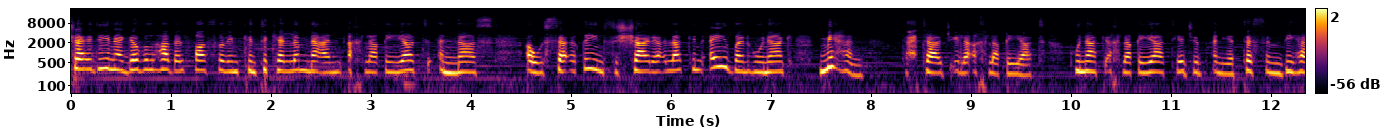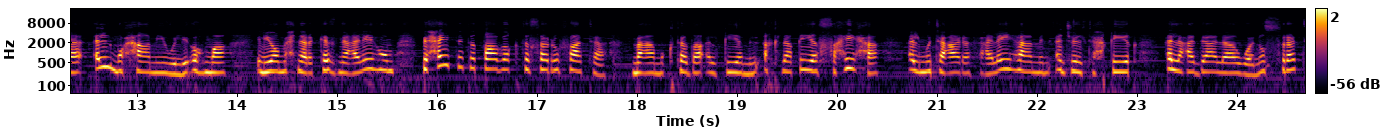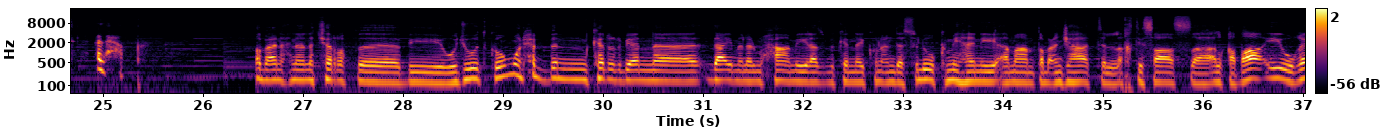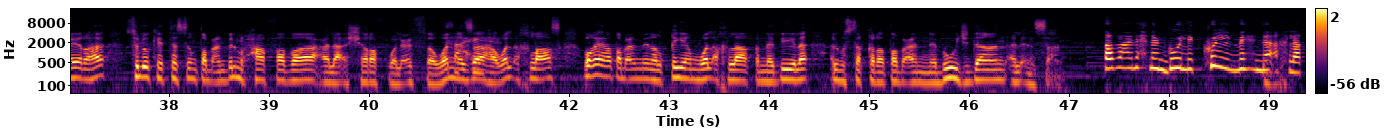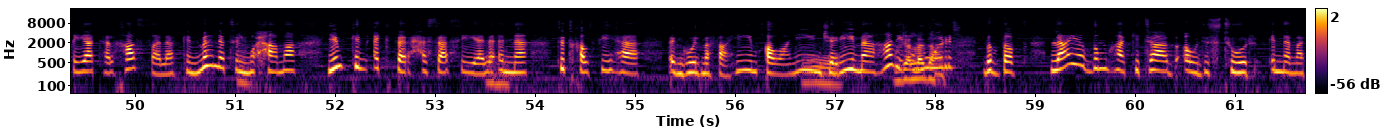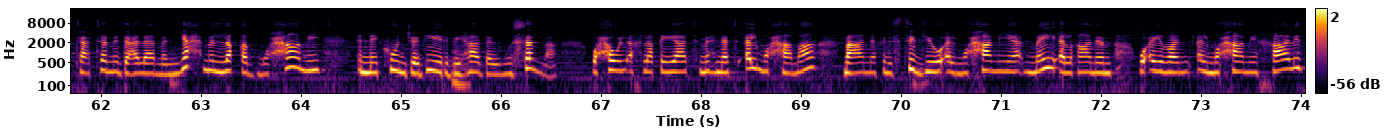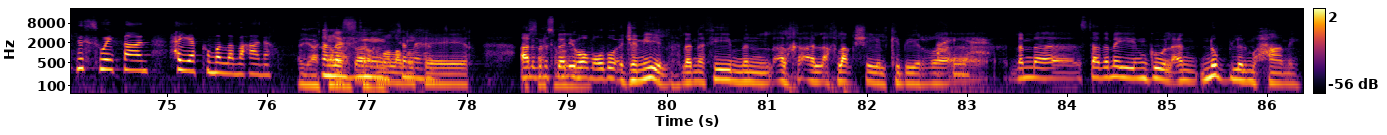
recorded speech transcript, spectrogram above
مشاهدينا قبل هذا الفاصل يمكن تكلمنا عن أخلاقيات الناس أو السائقين في الشارع لكن أيضا هناك مهن تحتاج إلى أخلاقيات هناك أخلاقيات يجب أن يتسم بها المحامي واللي هم اليوم إحنا ركزنا عليهم بحيث تتطابق تصرفاته مع مقتضى القيم الأخلاقية الصحيحة المتعارف عليها من أجل تحقيق العدالة ونصرة الحق. طبعا إحنا نتشرف بوجودكم ونحب نكرر بأن دائما المحامي لازم انه يكون عنده سلوك مهني أمام طبعا جهات الاختصاص القضائي وغيرها، سلوك يتسم طبعا بالمحافظة على الشرف والعفة والنزاهة صحيح. والإخلاص وغيرها طبعا من القيم والأخلاق النبيلة المستقرة طبعا بوجدان الإنسان. طبعا إحنا نقول لكل مهنة أخلاقياتها الخاصة لكن مهنة المحاماة يمكن أكثر حساسية لأن تدخل فيها نقول مفاهيم قوانين جريمة هذه امور بالضبط. لا يضمها كتاب أو دستور إنما تعتمد على من يحمل لقب محامي إنه يكون جدير بهذا المسمى. وحول أخلاقيات مهنة المحاماة معنا في الاستديو المحامية مي الغانم وأيضا المحامي خالد السويفان. حياكم الله معنا حياك الله جزاكم الله بالخير أنا بالنسبة لي هو موضوع جميل لأن في من الأخلاق الشيء الكبير. صحيح. لما أستاذة مي نقول عن نبل المحامي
